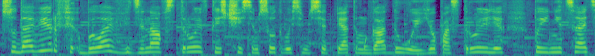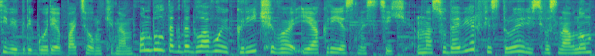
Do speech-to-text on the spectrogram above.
Судоверфь была введена в строй в 1785 году. Ее построили по инициативе Григория Потемкина. Он был тогда главой Кричева и окрестностей. На судоверфи строились в основном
